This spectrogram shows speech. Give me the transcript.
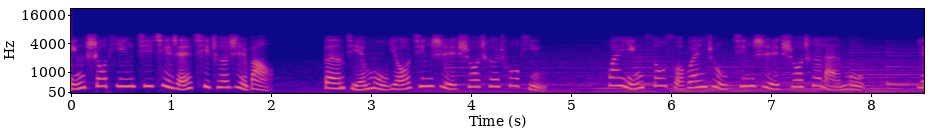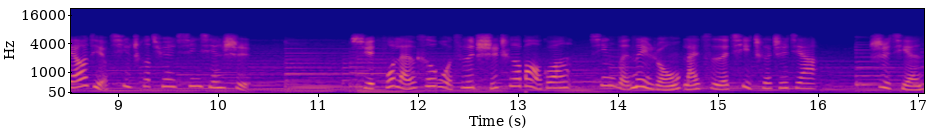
迎收听《机器人汽车日报》，本节目由今日说车出品。欢迎搜索关注“今日说车”栏目，了解汽车圈新鲜事。雪佛兰科沃兹实车曝光，新闻内容来自汽车之家。日前，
